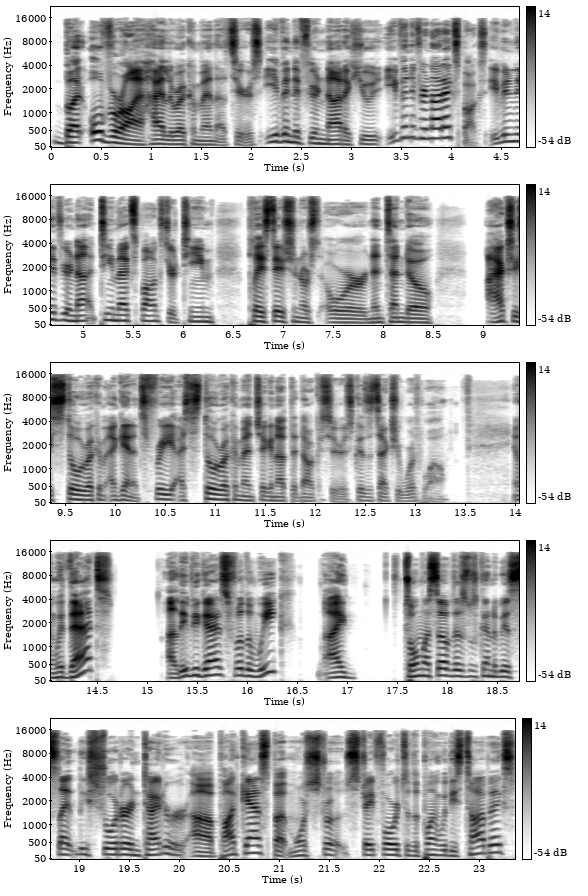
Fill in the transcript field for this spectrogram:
but overall, I highly recommend that series. Even if you're not a huge, even if you're not Xbox, even if you're not Team Xbox, your Team PlayStation or or Nintendo, I actually still recommend. Again, it's free. I still recommend checking out the docu series because it's actually worthwhile. And with that, I leave you guys for the week. I told myself this was going to be a slightly shorter and tighter uh, podcast, but more straightforward to the point with these topics.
